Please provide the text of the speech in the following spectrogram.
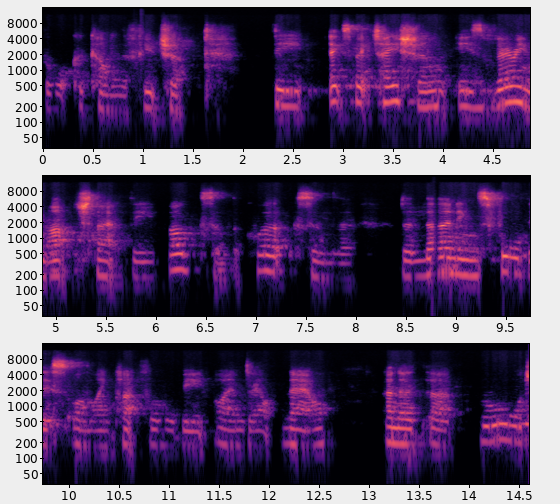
for what could come in the future the expectation is very much that the bugs and the quirks and the, the learnings for this online platform will be ironed out now and a, a broad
